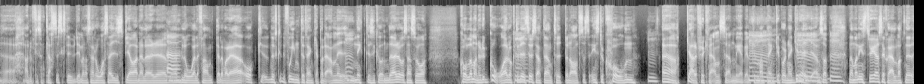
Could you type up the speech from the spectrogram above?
uh, det finns en klassisk studie med en rosa isbjörn eller uh. blå elefant eller vad det är. Och du, du får inte tänka på den i mm. 90 sekunder och sen så kollar man hur det går och då mm. visar det sig att den typen av instruktion mm. ökar frekvensen med vilken mm. man tänker på den här grejen. Mm. Så att mm. när man instruerar sig själv att nu,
